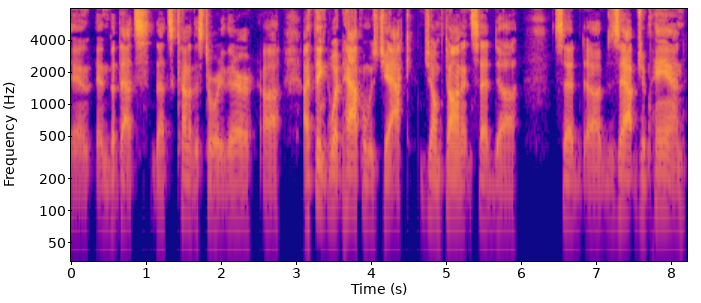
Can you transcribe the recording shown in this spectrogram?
and and but that's that's kind of the story there. Uh, I think what happened was Jack jumped on it and said uh, said uh, Zap Japan,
